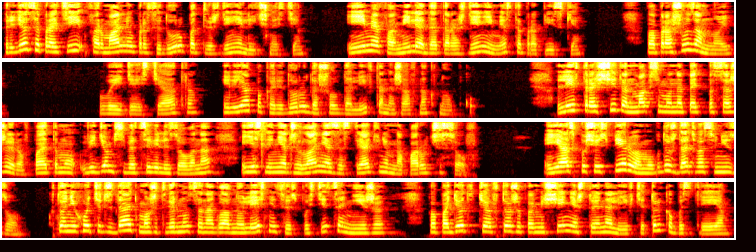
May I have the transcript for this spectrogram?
Придется пройти формальную процедуру подтверждения личности. Имя, фамилия, дата рождения и место прописки. Попрошу за мной. Выйдя из театра, Илья по коридору дошел до лифта, нажав на кнопку. Лифт рассчитан максимум на пять пассажиров, поэтому ведем себя цивилизованно, если нет желания застрять в нем на пару часов. Я спущусь первым и буду ждать вас внизу. Кто не хочет ждать, может вернуться на главную лестницу и спуститься ниже. Попадет в то же помещение, что и на лифте, только быстрее.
